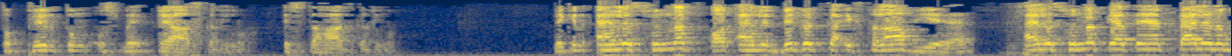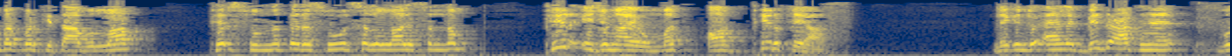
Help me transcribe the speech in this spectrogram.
تو پھر تم اس میں قیاس کر لو اشتہاد کر لو۔ لیکن اہل سنت اور اہل بدت کا اختلاف یہ ہے۔ اہل سنت کہتے ہیں، پہلے نمبر پر کتاب اللہ، پھر سنت رسول صلی اللہ علیہ وسلم، پھر اجماع امت اور پھر قیاس۔ لیکن جو اہل بدعت ہیں، وہ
